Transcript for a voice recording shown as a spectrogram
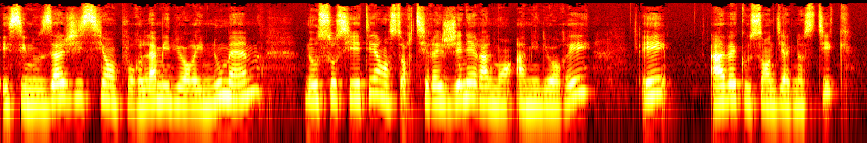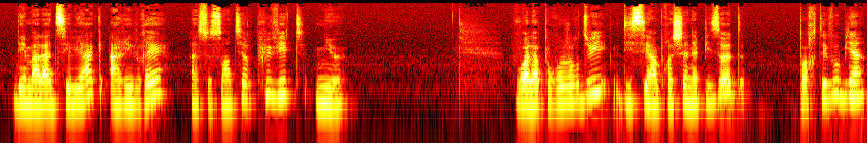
et si nous agissions pour l'améliorer nous-mêmes, nos sociétés en sortiraient généralement améliorées et, avec ou sans diagnostic, des malades cœliaques arriveraient à se sentir plus vite mieux. Voilà pour aujourd'hui. D'ici un prochain épisode, portez-vous bien.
